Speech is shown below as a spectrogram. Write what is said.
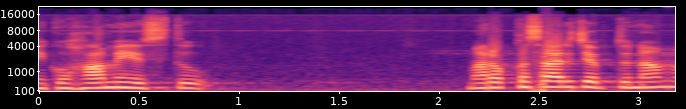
మీకు హామీ ఇస్తూ మరొక్కసారి చెప్తున్నాం.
